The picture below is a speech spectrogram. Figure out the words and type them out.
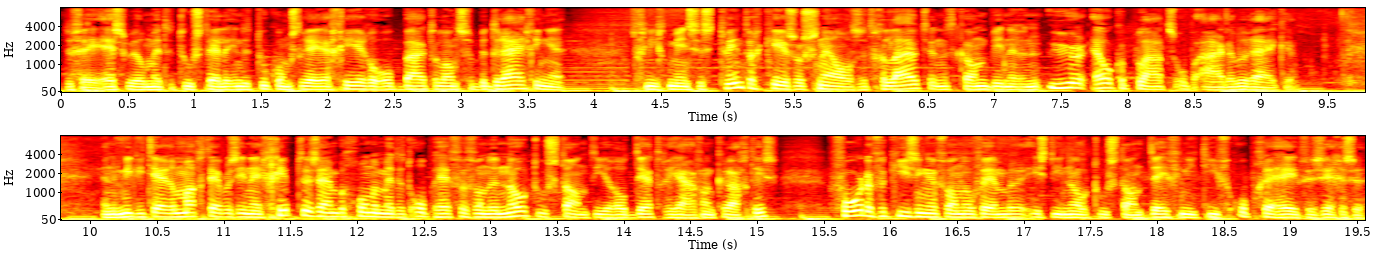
De VS wil met de toestellen in de toekomst reageren op buitenlandse bedreigingen. Het vliegt minstens 20 keer zo snel als het geluid... en het kan binnen een uur elke plaats op aarde bereiken. En de militaire machthebbers in Egypte zijn begonnen met het opheffen van de noodtoestand die er al 30 jaar van kracht is. Voor de verkiezingen van november is die noodtoestand definitief opgeheven, zeggen ze.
